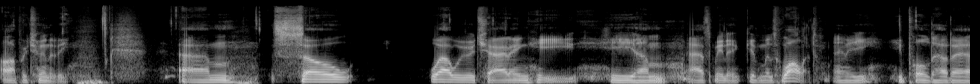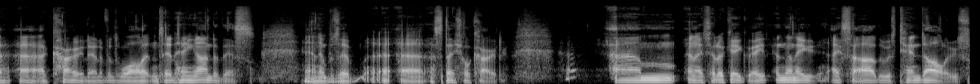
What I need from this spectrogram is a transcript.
opportunity. Um, so while we were chatting, he he um, asked me to give him his wallet, and he, he pulled out a, a card out of his wallet and said, "Hang on to this," and it was a a, a special card. Um, and I said, "Okay, great." And then I, I saw there was ten dollars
